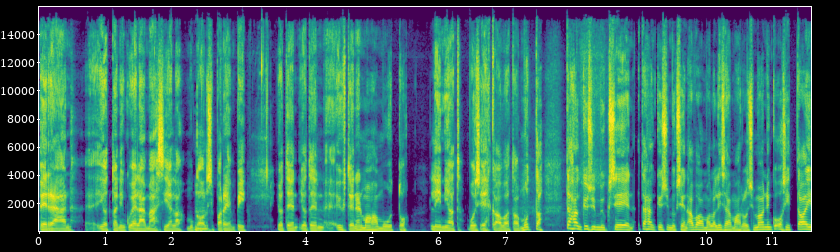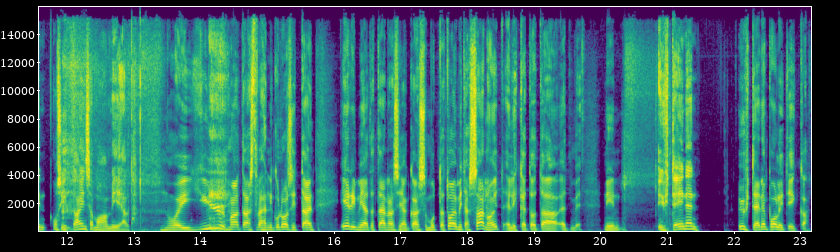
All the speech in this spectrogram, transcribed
perään, jotta niin kuin elämä siellä mukaan mm. olisi parempi. Joten, joten yhteinen maahanmuutto linjat voisi ehkä avata. Mutta tähän kysymykseen, tähän kysymykseen avaamalla lisää mahdollisuuksia, mä oon niin osittain, osittain samaa mieltä. No jyy, mä oon taas vähän niin osittain eri mieltä tämän asian kanssa, mutta toi mitä sanoit, eli tota, et, niin... Yhteinen yhteinen politiikka.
